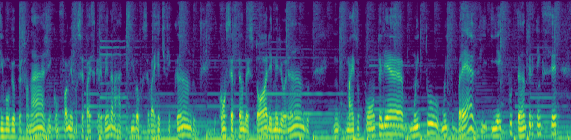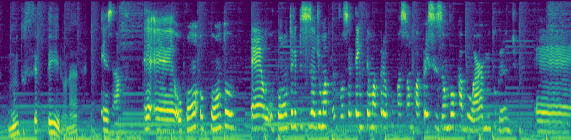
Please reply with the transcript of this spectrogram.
desenvolver o personagem, conforme você vai escrevendo a narrativa, você vai retificando e consertando a história e melhorando. Mas o ponto ele é muito muito breve e portanto ele tem que ser muito certeiro, né? Exato. É, é o, o ponto é o ponto ele precisa de uma você tem que ter uma preocupação com a precisão vocabular muito grande. É,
